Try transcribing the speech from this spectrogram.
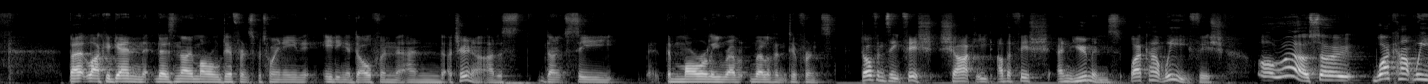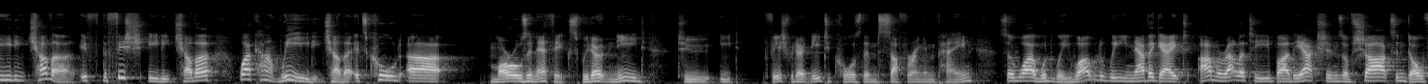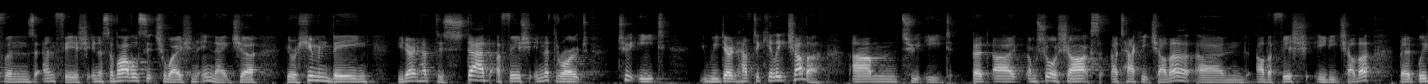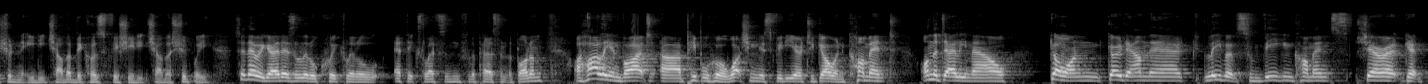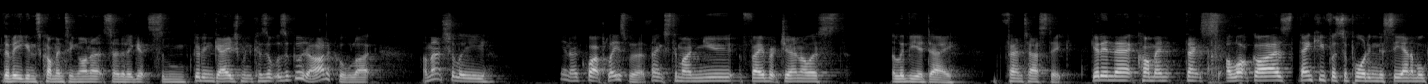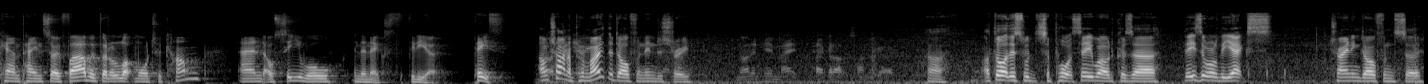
but like again, there's no moral difference between eating a dolphin and a tuna. I just don't see the morally re relevant difference. Dolphins eat fish, shark eat other fish, and humans. Why can't we eat fish? Oh, wow, so why can't we eat each other? If the fish eat each other, why can't we eat each other? It's called uh, morals and ethics. We don't need to eat fish. We don't need to cause them suffering and pain. So why would we? Why would we navigate our morality by the actions of sharks and dolphins and fish in a survival situation in nature? You're a human being. You don't have to stab a fish in the throat to eat we don't have to kill each other um, to eat. But uh, I'm sure sharks attack each other and other fish eat each other, but we shouldn't eat each other because fish eat each other, should we? So there we go. There's a little quick little ethics lesson for the person at the bottom. I highly invite uh, people who are watching this video to go and comment on the Daily Mail. Go on, go down there, leave us some vegan comments, share it, get the vegans commenting on it so that it gets some good engagement because it was a good article. Like, I'm actually you know, quite pleased with it. Thanks to my new favorite journalist, Olivia Day. Fantastic. Get in there, comment. Thanks a lot, guys. Thank you for supporting the Sea Animal campaign so far. We've got a lot more to come, and I'll see you all in the next video. Peace. I'm trying to promote the dolphin industry. Not in here, mate. Pack it up. Time to go. Oh, I thought this would support SeaWorld because uh, these are all the ex-training dolphins, so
